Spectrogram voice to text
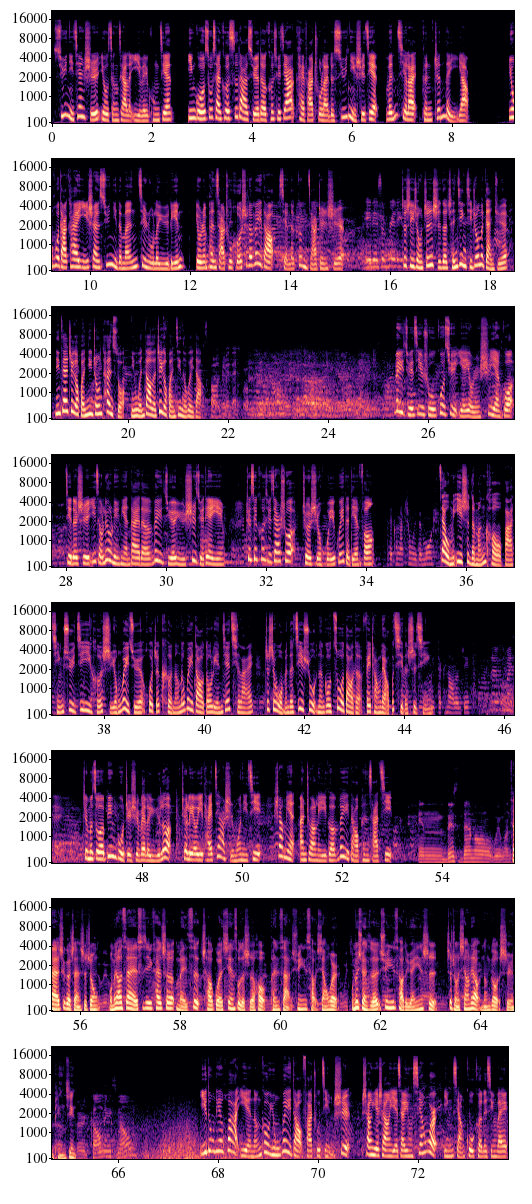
虚拟现实又增加了一维空间。英国苏塞克斯大学的科学家开发出来的虚拟世界，闻起来跟真的一样。用户打开一扇虚拟的门，进入了雨林，有人喷洒出合适的味道，显得更加真实。这是一种真实的沉浸其中的感觉。您在这个环境中探索，您闻到了这个环境的味道。味觉技术过去也有人试验过，记得是一九六零年代的味觉与视觉电影。这些科学家说，这是回归的巅峰。在我们意识的门口，把情绪、记忆和使用味觉或者可能的味道都连接起来，这是我们的技术能够做到的非常了不起的事情。这么做并不只是为了娱乐。这里有一台驾驶模拟器，上面安装了一个味道喷洒器。在这个展示中，我们要在司机开车每次超过限速的时候喷洒薰衣草香味儿。我们选择薰衣草的原因是，这种香料能够使人平静。移动电话也能够用味道发出警示，商业上也在用香味儿影响顾客的行为。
